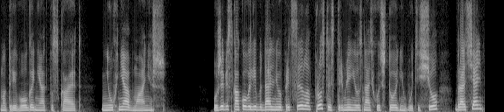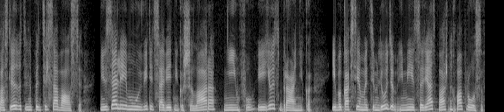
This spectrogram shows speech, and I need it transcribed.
но тревога не отпускает. Нюх не обманешь. Уже без какого-либо дальнего прицела, просто из стремления узнать хоть что-нибудь еще, брат Чань последовательно поинтересовался, нельзя ли ему увидеть советника Шелара, нимфу и ее избранника, ибо ко всем этим людям имеется ряд важных вопросов,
